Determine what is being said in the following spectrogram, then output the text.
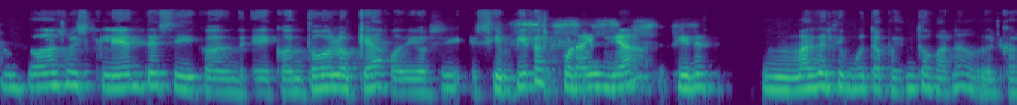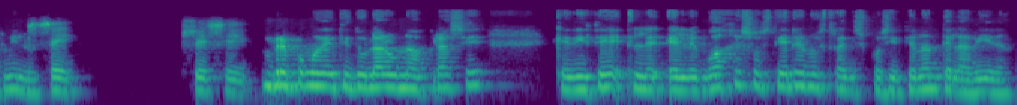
con todos mis clientes y con, eh, con todo lo que hago. Digo, si, si empiezas sí, por sí, ahí sí, ya, tienes más del 50% ganado del camino. sí, sí, sí, Siempre pongo de titular una frase que dice, el, el lenguaje sostiene nuestra disposición ante la vida.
